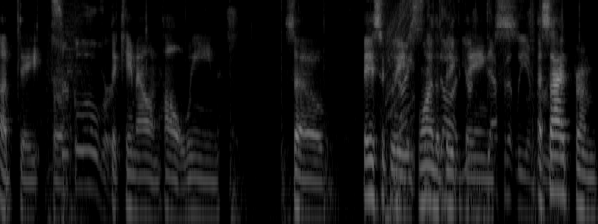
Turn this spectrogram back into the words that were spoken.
update for Circle over. that came out on Halloween. So basically, Nicely one of the done. big You're things, aside from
